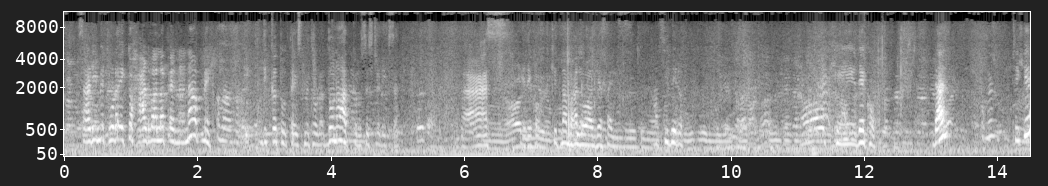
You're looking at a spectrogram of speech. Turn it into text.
करो साड़ी में थोड़ा एक तो हार्ड वाला पहना है ना आपने? दिक्कत होता है इसमें थोड़ा। दोनों हाथ करो सिस्टर एक साथ। बस ये देखो कितना भालो आ गया साइज़ आप सीधे रहो। ओके देखो। डन ठीक है?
